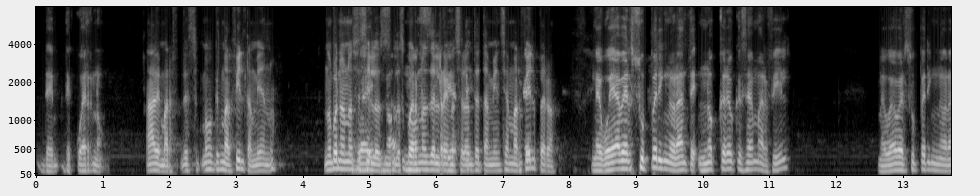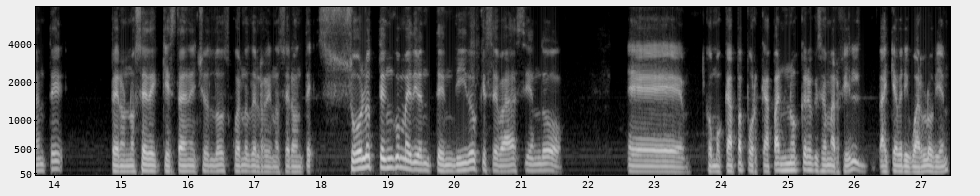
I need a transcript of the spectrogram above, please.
de, cuerno. Ah, de marfil. Supongo que es marfil también, ¿no? No, bueno, no sé si los, cuernos del rinoceronte también sean marfil, pero. Me voy a ver súper ignorante. No creo que sea marfil. Me voy a ver súper ignorante pero no sé de qué están hechos los cuernos del rinoceronte. Solo tengo medio entendido que se va haciendo eh, como capa por capa. No creo que sea marfil, hay que averiguarlo bien.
